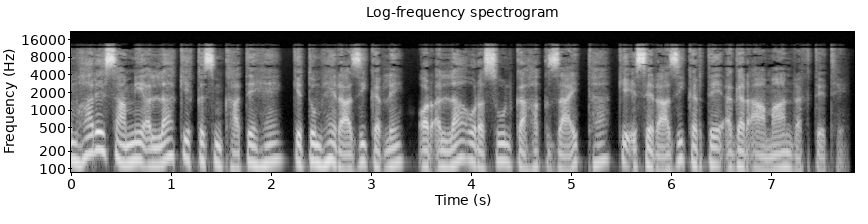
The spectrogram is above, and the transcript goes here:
تمہارے سامنے اللہ کی قسم کھاتے ہیں کہ تمہیں راضی کر لیں اور اللہ اور رسول کا حق زائد تھا کہ اسے راضی کرتے اگر آمان رکھتے تھے۔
